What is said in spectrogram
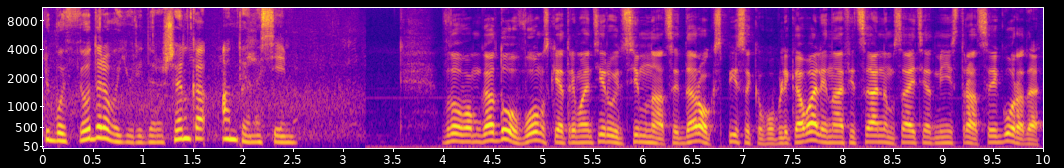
Любовь Федорова, Юрий Дорошенко, Антенна 7. В новом году в Омске отремонтируют 17 дорог. Список опубликовали на официальном сайте администрации города.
